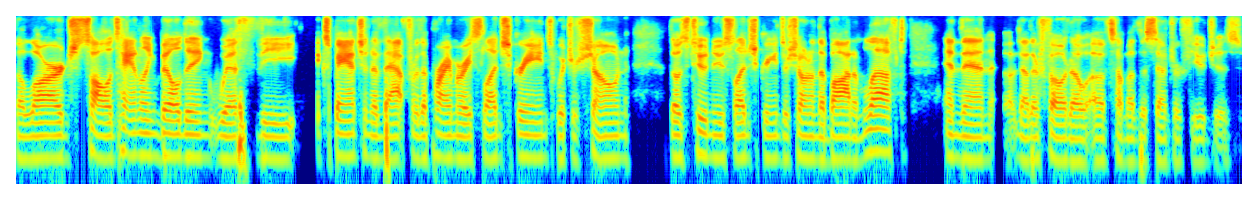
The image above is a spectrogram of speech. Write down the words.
the large solids handling building with the expansion of that for the primary sludge screens, which are shown, those two new sludge screens are shown on the bottom left, and then another photo of some of the centrifuges.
